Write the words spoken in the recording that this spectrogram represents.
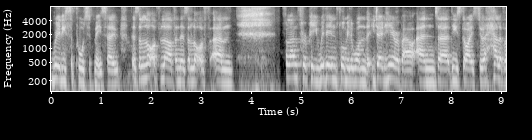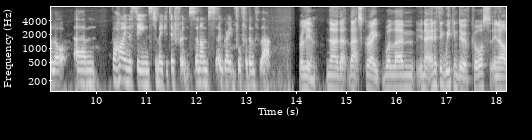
really supported me. So there's a lot of love and there's a lot of um, philanthropy within Formula One that you don't hear about. And uh, these guys do a hell of a lot um, behind the scenes to make a difference. And I'm so grateful for them for that. Brilliant. No, that that's great. Well, um, you know, anything we can do, of course, in our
